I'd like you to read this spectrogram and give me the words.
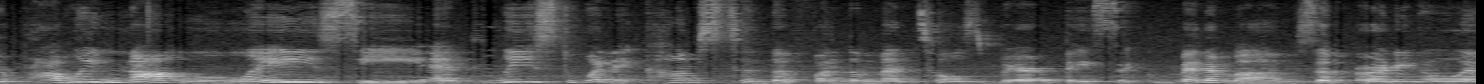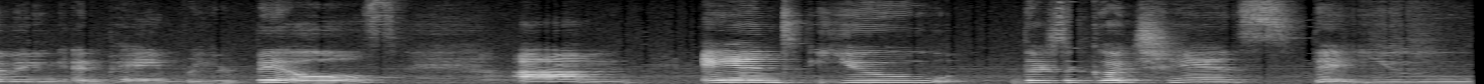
you're probably not lazy, at least when it comes to the fundamentals, bare basic minimums of earning a living and paying for your bills. Um, and you, there's a good chance that you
